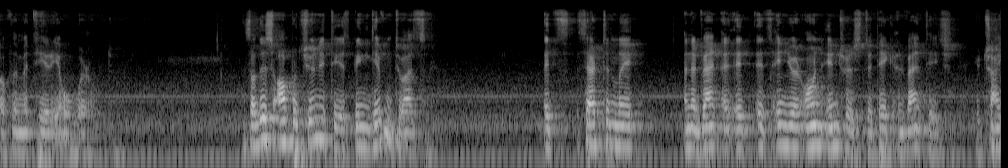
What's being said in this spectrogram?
of the material world. So this opportunity is being given to us it's certainly an advantage, it, it's in your own interest to take advantage. You try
